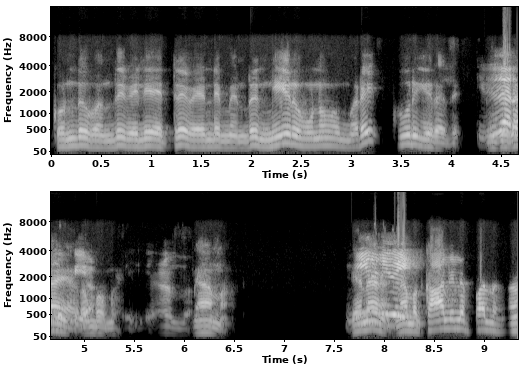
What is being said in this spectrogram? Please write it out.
கொண்டு வந்து வெளியேற்ற வேண்டும் என்று நீர் உணவு முறை கூறுகிறது. இதுதான் ரொம்ப ஆமா. ஏன்னா நம்ம காலையில பல்லு ஆ,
